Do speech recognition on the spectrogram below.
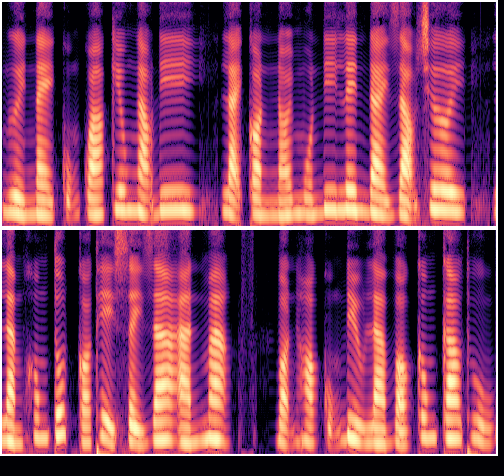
Người này cũng quá kiêu ngạo đi, lại còn nói muốn đi lên đài dạo chơi, làm không tốt có thể xảy ra án mạng. Bọn họ cũng đều là võ công cao thủ.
